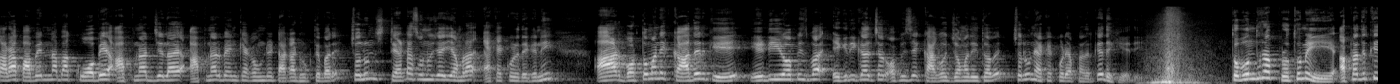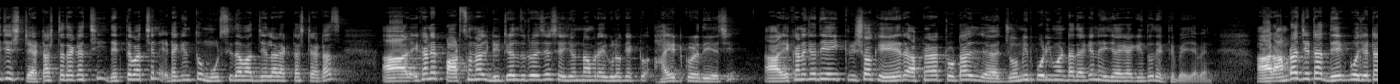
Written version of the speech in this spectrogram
কারা পাবেন না বা কবে আপনার জেলায়, আপনার ব্যাংক অ্যাকাউন্টে টাকা ঢুকতে পারে, চলুন স্ট্যাটাস অনুযায়ী আমরা এক এক করে দেখে নিই। আর বর্তমানে কাদেরকে এডিও অফিস বা এগ্রিকালচার অফিসে কাগজ জমা দিতে হবে, চলুন এক এক করে আপনাদেরকে দেখিয়ে দিই। তো বন্ধুরা, প্রথমেই আপনাদেরকে যে স্ট্যাটাসটা দেখাচ্ছি, দেখতে পাচ্ছেন, এটা কিন্তু মুর্শিদাবাদ জেলার একটা স্ট্যাটাস আর এখানে পার্সোনাল ডিটেলস রয়েছে, সেই জন্য আমরা এগুলোকে একটু হাইড করে দিয়েছি। আর এখানে যদি এই কৃষকের আপনারা টোটাল জমির পরিমাণটা দেখেন, এই জায়গায় কিন্তু দেখতে পেয়ে যাবেন। আর আমরা যেটা দেখব, যেটা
